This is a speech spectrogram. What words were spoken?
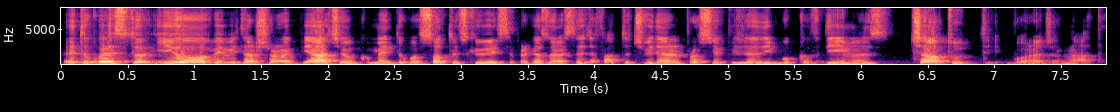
Detto questo, io vi invito a lasciare un mi piace, un commento qua sotto, iscrivervi se per caso non l'avete già fatto, ci vediamo nel prossimo episodio di Book of Demons, ciao a tutti, buona giornata.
